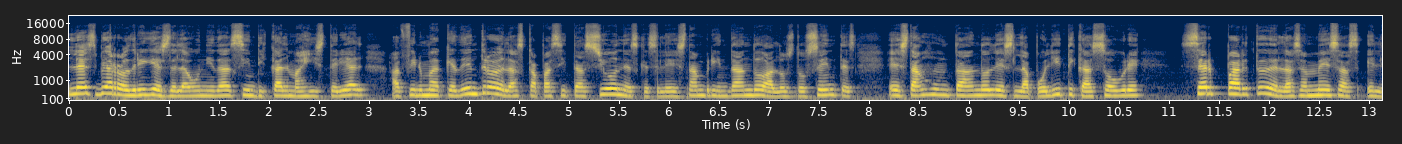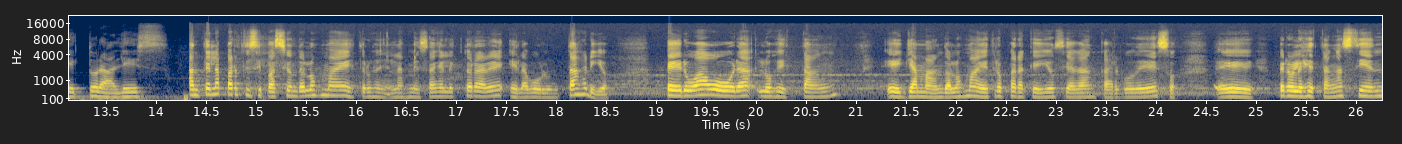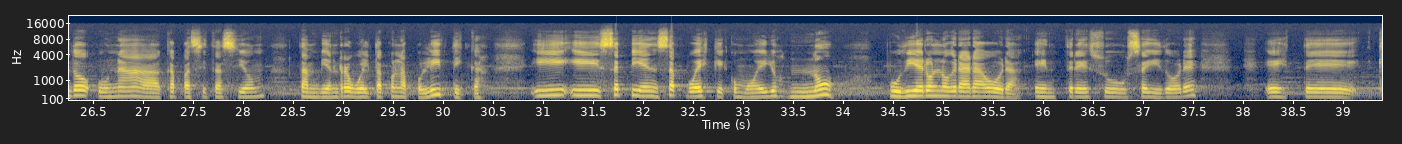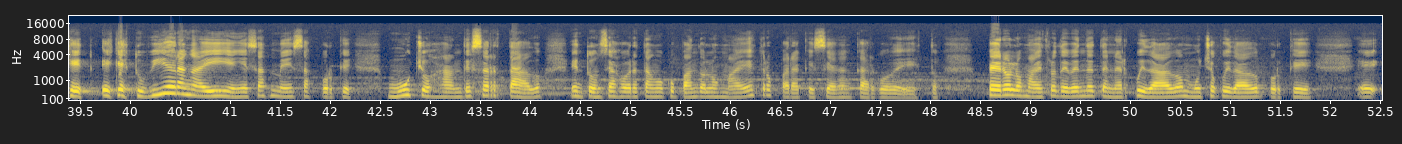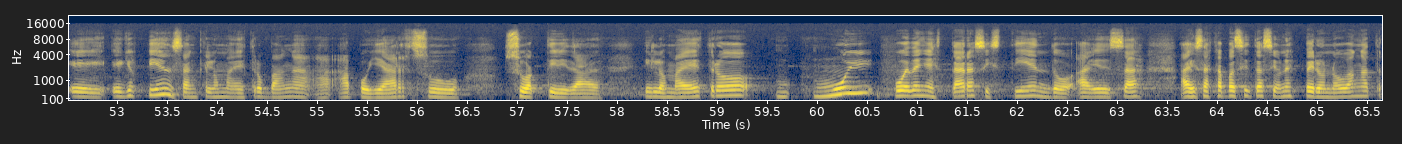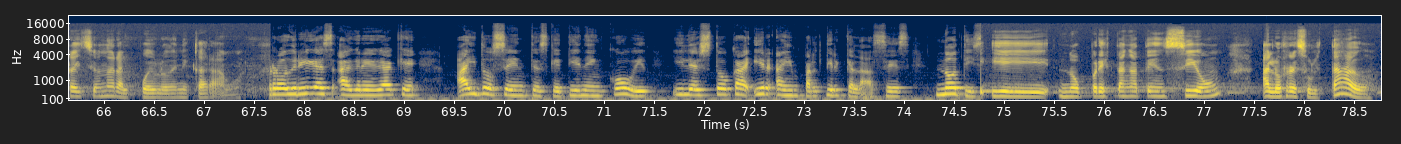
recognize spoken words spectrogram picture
Lesbia Rodríguez de la Unidad Sindical Magisterial afirma que dentro de las capacitaciones que se le están brindando a los docentes están juntándoles la política sobre ser parte de las mesas electorales. Ante la participación de los maestros en las mesas electorales era voluntario, pero ahora los están eh, llamando a los maestros para que ellos se hagan cargo de eso. Eh, pero les están haciendo una capacitación también revuelta con la política. Y, se piensa pues que como ellos no pudieron lograr ahora entre sus seguidores este, que, eh, que, estuvieran ahí en esas mesas porque muchos han desertado, entonces ahora están ocupando a los maestros para que se hagan cargo de esto. Pero los maestros deben de tener cuidado, mucho cuidado, porque eh, eh, ellos piensan que los maestros van a, apoyar su, actividad. Y los maestros muy pueden estar asistiendo a esas, a esas capacitaciones, pero no van a traicionar al pueblo de Nicaragua. Rodríguez agrega que hay docentes que tienen COVID y les toca ir a impartir clases. Noticias. Y no prestan atención a los resultados,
